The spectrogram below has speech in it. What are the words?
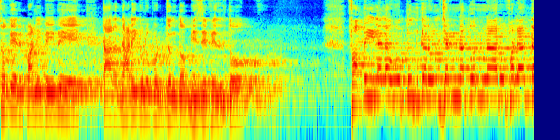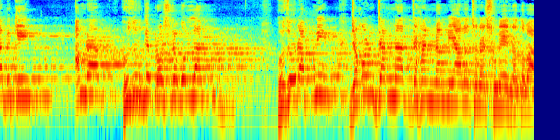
চোখের পানি বেবে তার দাড়িগুলো পর্যন্ত ভিজে ফেলতো। ফাকিল ফালা তাবকি। আমরা হুজুরকে প্রশ্ন করলাম হুজুর, আপনি যখন জান্নাত জাহান্নাম নিয়ে আলোচনা শুনেন অথবা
